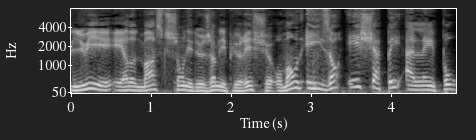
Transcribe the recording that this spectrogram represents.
lui et Elon Musk sont les deux hommes les plus riches au monde et ils ont échappé à l'impôt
